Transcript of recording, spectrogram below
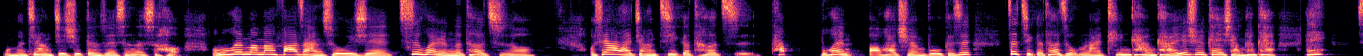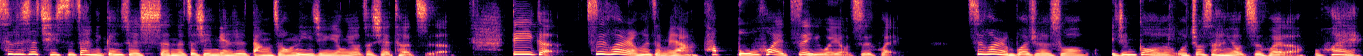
我们这样继续跟随神的时候，我们会慢慢发展出一些智慧人的特质哦。我现在来讲几个特质，它不会包括全部，可是这几个特质我们来听看看，也许可以想看看，哎，是不是其实在你跟随神的这些年日当中，你已经拥有这些特质了？第一个，智慧人会怎么样？他不会自以为有智慧。智慧人不会觉得说已经够了，我就是很有智慧了，不会。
